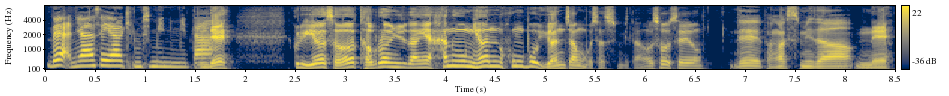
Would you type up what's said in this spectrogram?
네, 안녕하세요. 김수민입니다. 네. 그리고 이어서 더불어민주당의 한웅현 홍보위원장 모셨습니다. 어서 오세요. 네, 반갑습니다. 네.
